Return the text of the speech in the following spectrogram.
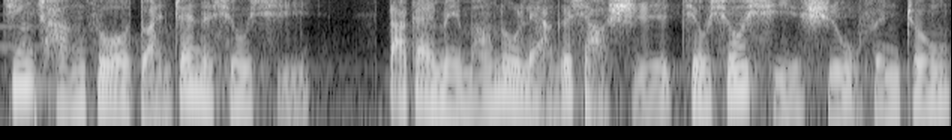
经常做短暂的休息，大概每忙碌两个小时就休息十五分钟，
